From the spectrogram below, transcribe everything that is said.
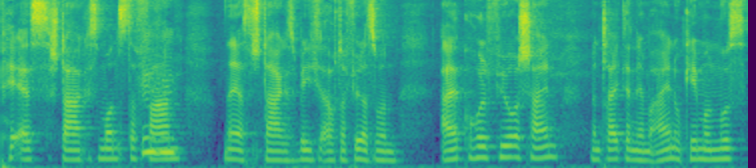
PS starkes Monster fahren. Mhm. Na, erst ein starkes bin ich auch dafür, dass man Alkoholführerschein, man trägt dann immer ein, okay, man muss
